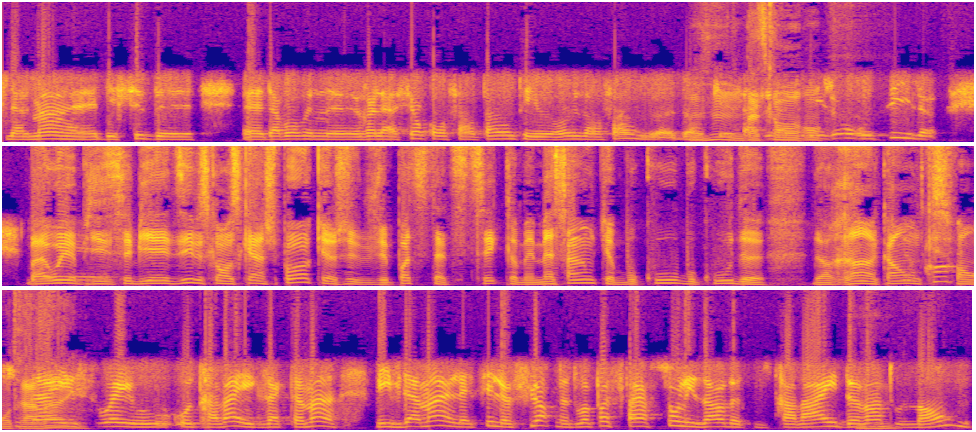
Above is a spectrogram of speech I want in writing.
finalement euh, décident euh, d'avoir une relation consentante et heureuse ensemble. Donc, mhm, ça parce qu'on jours aussi là. Ben oui, puis c'est bien dit parce qu'on se cache pas que j'ai pas de statistiques, mais il me semble qu'il y a beaucoup, beaucoup de, de rencontres qui se font au travail. Oui, au, travail exactement. Mais évidemment, le, le flirt ne doit pas se faire sur les heures du travail devant mhm. tout le monde,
